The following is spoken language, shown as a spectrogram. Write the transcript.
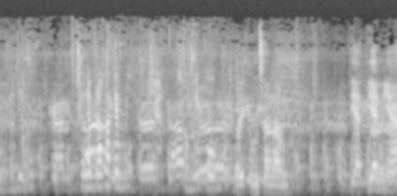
Yaudah deh, Bu. Sonia berangkat ya, Bu. Assalamualaikum. Waalaikumsalam. Hati-hatian ya.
